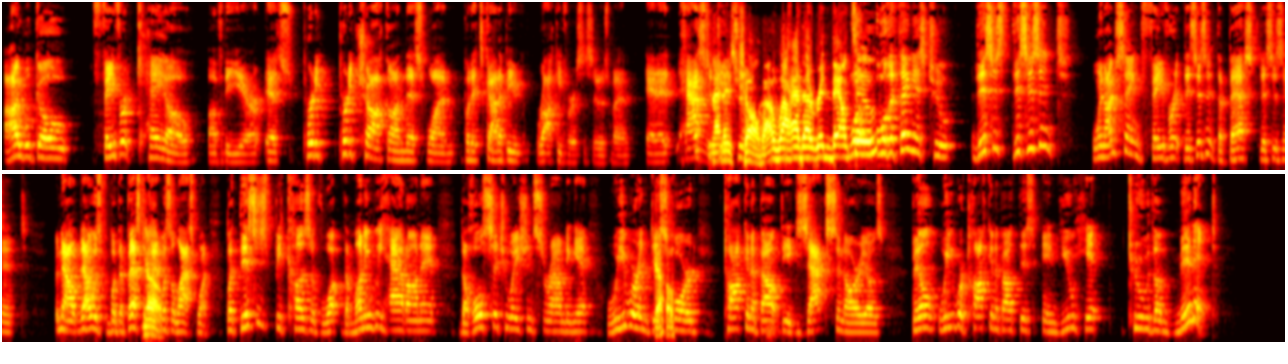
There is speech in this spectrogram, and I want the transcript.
I will go favorite KO of the year. It's pretty pretty chalk on this one, but it's got to be Rocky versus Usman, and it has to. That do is too- chalk. I, I had that written down Well, too. well, the thing is, too. This is this isn't when I'm saying favorite. This isn't the best. This isn't. Now that was, but the best No. event was the last one. But this is because of what the money we had on it, the whole situation surrounding it. We were in. Discord talking about the exact scenarios. Bill, we were talking about this, and you hit to the minute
